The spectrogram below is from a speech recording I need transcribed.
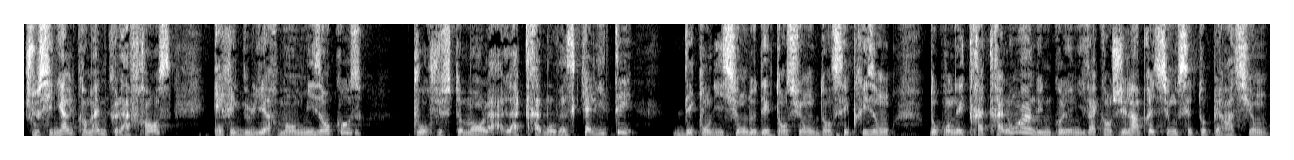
je vous signale quand même que la France est régulièrement mise en cause pour justement la très mauvaise qualité des conditions de détention dans ces prisons. Donc on est très très loin d'une colonie vacante. J'ai l'impression que cette opération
